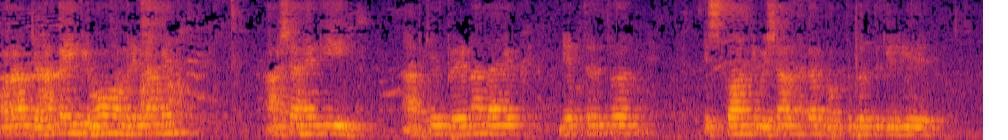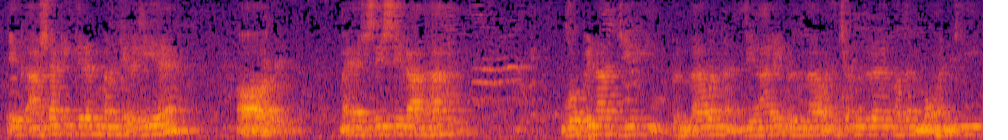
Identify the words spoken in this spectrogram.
और आप जहाँ कहीं भी हो, अमेरिका में, आशा है कि आपके प्रेरणादायक नेतृत्व इस्कॉन के विशाल नगर भक्त के लिए एक आशा की किरण बन के रही है। और मैं श्री श्री राधा गोपीनाथ जी, वृंदावन बिहारी, वृंदावन चंद्र, मदन मोहन जी,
